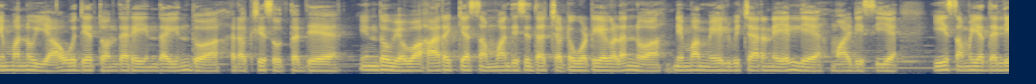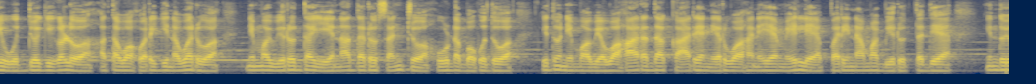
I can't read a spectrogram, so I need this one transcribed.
ನಿಮ್ಮನ್ನು ಯಾವುದೇ ತೊಂದರೆಯಿಂದ ಇಂದು ರಕ್ಷಿಸುತ್ತದೆ. ಇಂದು ವ್ಯವಹಾರಕ್ಕೆ ಸಂಬಂಧಿಸಿದ ಚಟುವಟಿಕೆಗಳನ್ನು ನಿಮ್ಮ ಮೇಲ್ವಿಚಾರಣೆಯಲ್ಲಿ ಮಾಡಿಸಿ. ಈ ಸಮಯದಲ್ಲಿ ಉದ್ಯೋಗಿಗಳು ಅಥವಾ ಹೊರಗಿನವರು ನಿಮ್ಮ ವಿರುದ್ಧ ಏನಾದರೂ ಸಂಚು ಹೂಡಬಹುದು. ಇದು ನಿಮ್ಮ ವ್ಯವಹಾರದ ಕಾರ್ಯನಿರ್ವಹಣೆಯ ಮೇಲೆ ಪರಿಣಾಮ ಬೀರುತ್ತದೆ. ಇಂದು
